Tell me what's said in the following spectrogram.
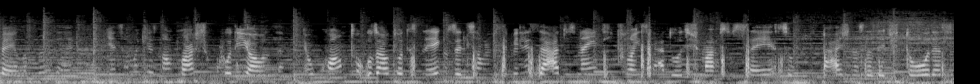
Bela, pois é. E essa é uma questão que eu acho curiosa. É o quanto os autores negros eles são visibilizados, né, influenciadores de maior sucesso, páginas das editoras.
